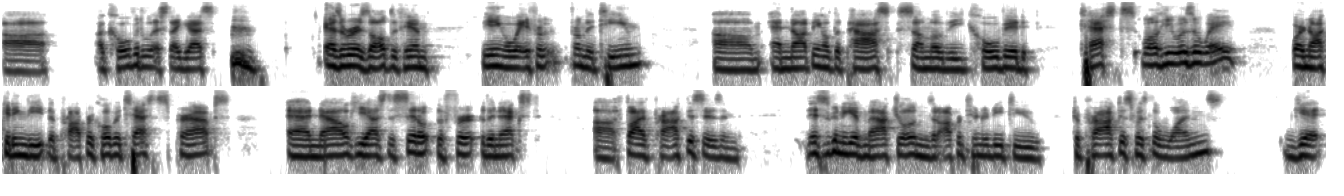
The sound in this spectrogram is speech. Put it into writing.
uh, a COVID list, I guess, as a result of him being away from from the team um, and not being able to pass some of the COVID tests while he was away, or not getting the the proper COVID tests, perhaps. And now he has to sit out the for the next uh, five practices, and this is going to give Mac Jones an opportunity to to practice with the ones, get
